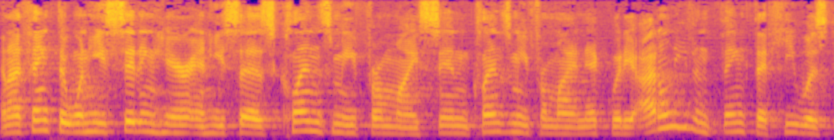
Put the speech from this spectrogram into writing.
And I think that when he's sitting here and he says, Cleanse me from my sin, cleanse me from my iniquity, I don't even think that he was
